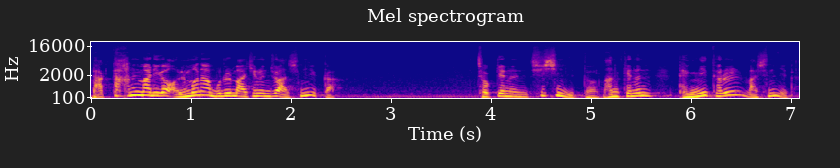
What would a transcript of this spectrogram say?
낙타 한 마리가 얼마나 물을 마시는 줄 아십니까? 적게는 70리터, 많게는 100리터를 마십니다.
